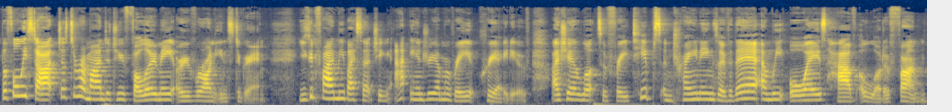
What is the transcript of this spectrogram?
Before we start, just a reminder to follow me over on Instagram. You can find me by searching at Andrea Marie Creative. I share lots of free tips and trainings over there, and we always have a lot of fun.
